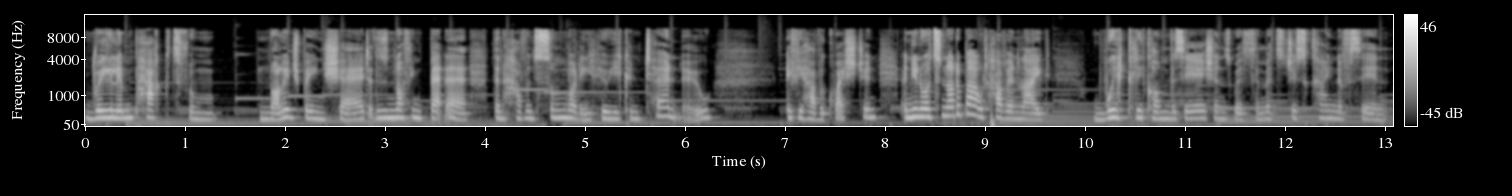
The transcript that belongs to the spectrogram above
real impact from knowledge being shared. There's nothing better than having somebody who you can turn to if you have a question. And you know, it's not about having like weekly conversations with them, it's just kind of saying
